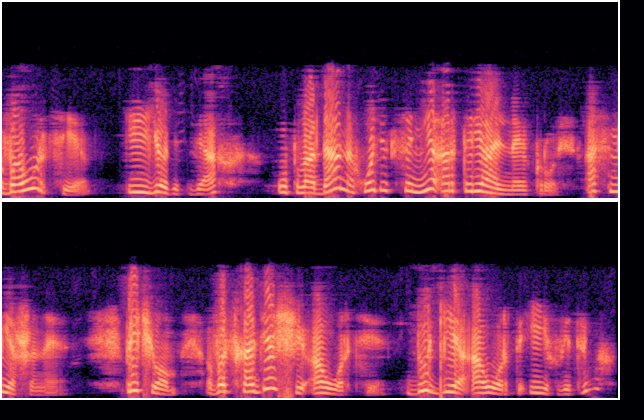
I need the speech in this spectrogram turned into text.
В аорте и ее ветвях у плода находится не артериальная кровь, а смешанная. Причем в восходящей аорте, дуге аорты и их ветвях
